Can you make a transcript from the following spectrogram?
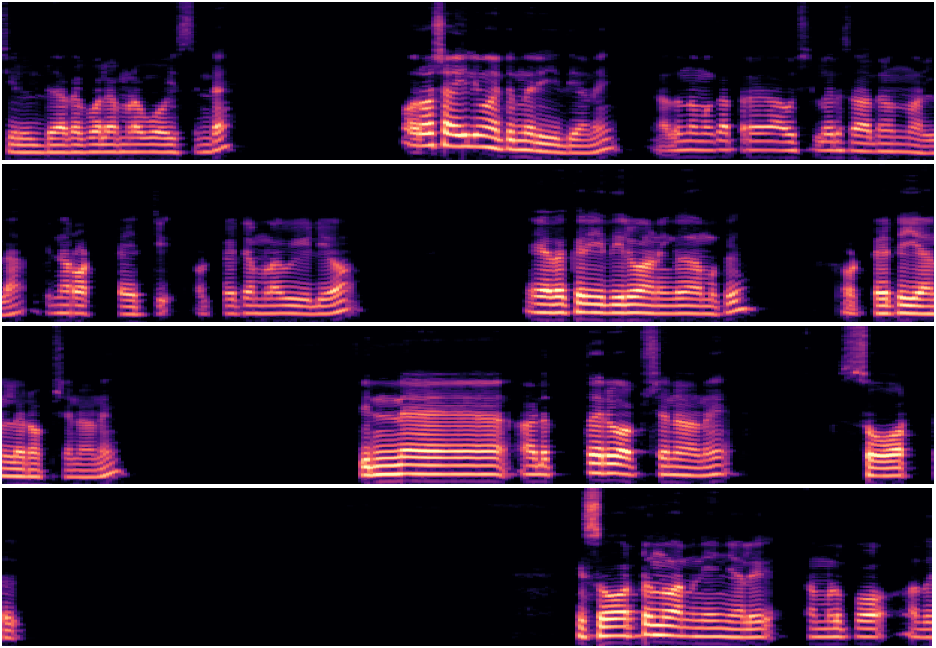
ചിൽഡ് അതേപോലെ നമ്മളെ വോയിസിന്റെ ഓരോ ശൈലി മാറ്റുന്ന രീതിയാണ്. അത് നമുക്ക് അത്ര ആവശ്യമുള്ളൊരു സാധനമൊന്നുമല്ല പിന്നെ റൊട്ടേറ്റ് റൊട്ടേറ്റ് നമ്മളെ വീഡിയോ ഏതൊക്കെ രീതിയിൽ വേണമെങ്കിലും നമുക്ക് റൊട്ടേറ്റ് ചെയ്യാനുള്ളൊരു ഓപ്ഷനാണ് പിന്നെ അടുത്തൊരു ഓപ്ഷനാണ് സോർട്ട് ഈ സോർട്ട് എന്ന് പറഞ്ഞു കഴിഞ്ഞാൽ നമ്മളിപ്പോൾ അത്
